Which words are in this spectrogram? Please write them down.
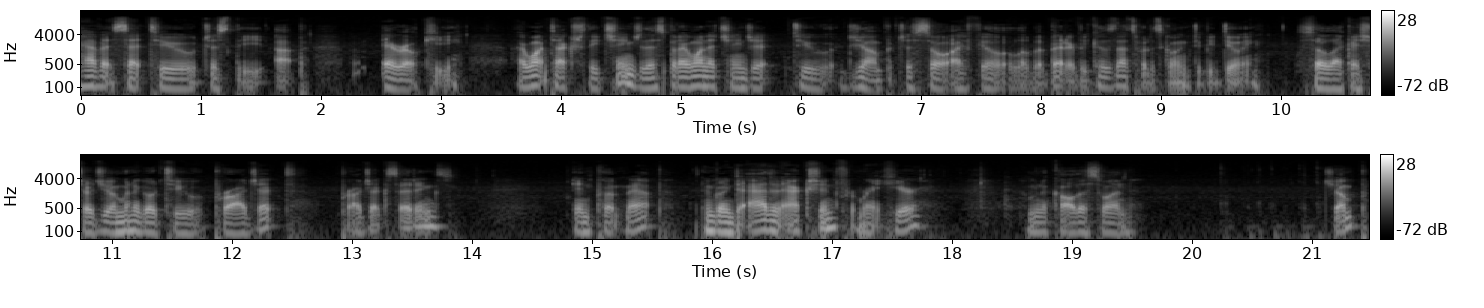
I have it set to just the up arrow key. I want to actually change this, but I want to change it to jump just so I feel a little bit better because that's what it's going to be doing. So like I showed you, I'm going to go to project, project settings, input map. I'm going to add an action from right here. I'm going to call this one jump.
